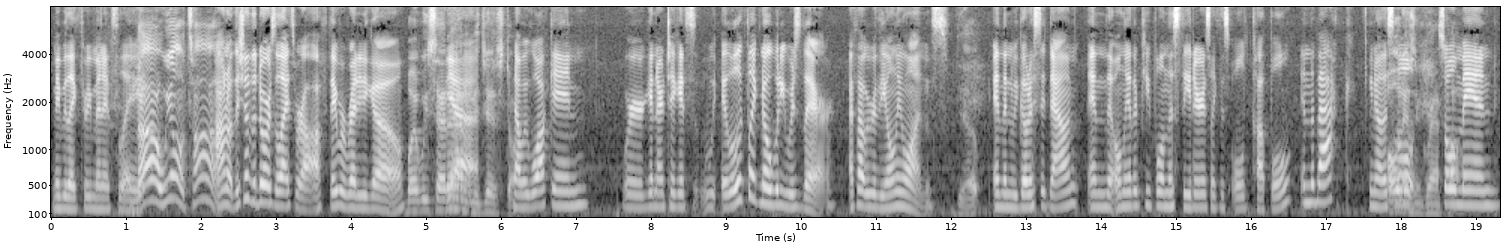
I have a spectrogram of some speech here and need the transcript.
Maybe like three minutes late. Nah, we on time. I don't know. They shut the doors. The lights were off. They were ready to go. But we sat down Yeah. and it just started. Now we walk in. We're getting our tickets. We, it looked like nobody was there. I thought we were the only ones. yep. And then we go to sit down, and the only other people in this theater is like this old couple in the back. You know, this Old little this old man,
